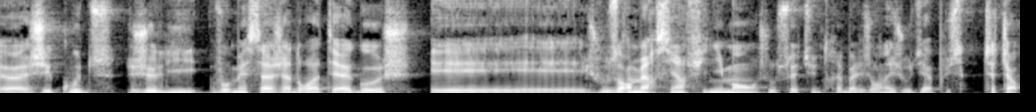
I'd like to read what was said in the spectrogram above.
Euh, j'écoute, je lis vos messages à droite et à gauche et je vous en remercie infiniment. Je vous souhaite une très belle journée. Je vous dis à plus. Ciao, ciao.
